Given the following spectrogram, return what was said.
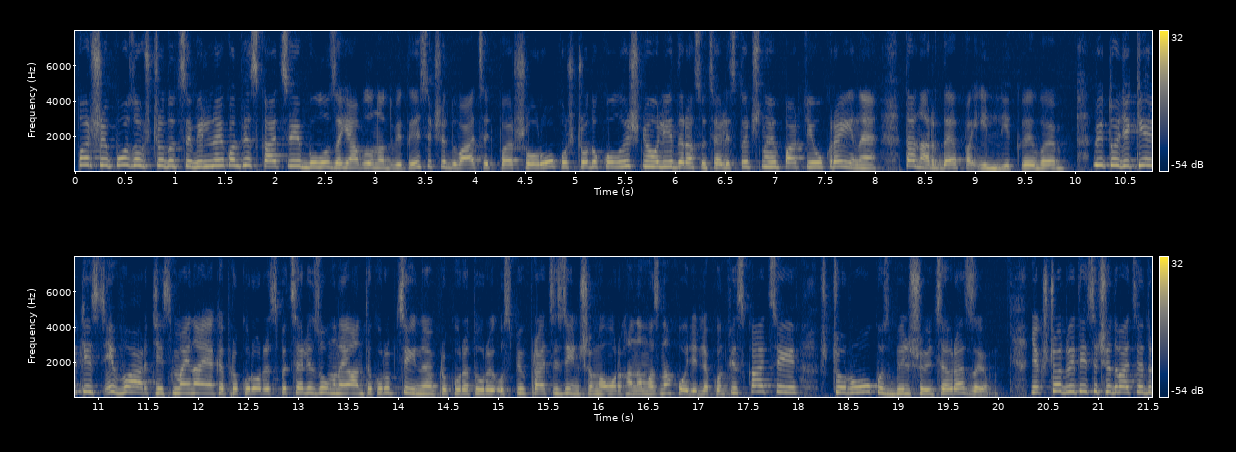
Перший позов щодо цивільної конфіскації було заявлено 2021 року щодо колишнього лідера соціалістичної партії України та нардепа Іллі Киви. Відтоді кількість і вартість майна, яке прокурори спеціалізованої антикорупційної прокуратури у співпраці з іншими органами знаходять для конфіскації, щороку збільшуються в рази. Якщо 2022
